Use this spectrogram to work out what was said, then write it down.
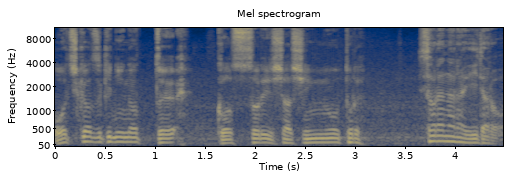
お近づきになってこっそり写真を撮れ。それならいいだろ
